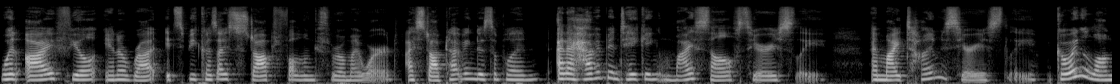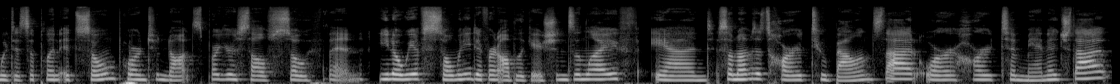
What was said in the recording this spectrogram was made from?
when I feel in a rut, it's because I stopped following through on my word. I stopped having discipline and I haven't been taking myself seriously and my time seriously. Going along with discipline, it's so important to not spread yourself so thin. You know, we have so many different obligations in life, and sometimes it's hard to balance that or hard to manage that.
